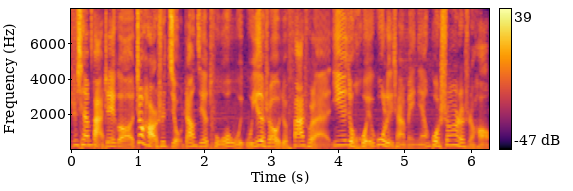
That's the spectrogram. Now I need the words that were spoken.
之前把这个正好是九张截图，五五一的时候我就发出来，因为就回顾了一下每年过生日的时候，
